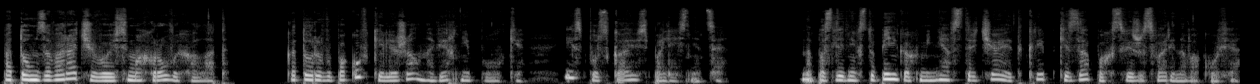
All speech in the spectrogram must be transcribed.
Потом заворачиваюсь в махровый халат, который в упаковке лежал на верхней полке, и спускаюсь по лестнице. На последних ступеньках меня встречает крепкий запах свежесваренного кофе.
